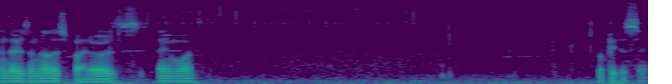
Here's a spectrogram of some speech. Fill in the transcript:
And there's another spider, it's the same one. Could be the same.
